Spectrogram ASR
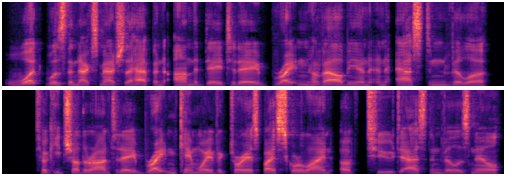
What was the next match that happened on the day today? Brighton Hove Albion and Aston Villa took each other on today. Brighton came away victorious by a scoreline of two to Aston Villa's nil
